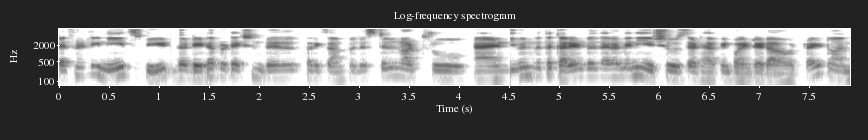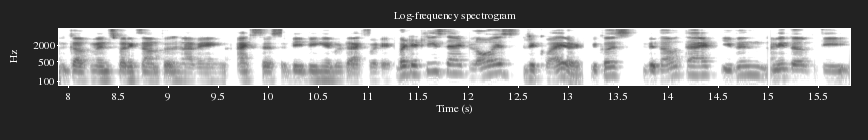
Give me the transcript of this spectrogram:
definitely needs speed. The data protection bill, for example, is still not through, and even with the current bill, there are many issues that have been pointed out, right? On governments, for example, having access, be, being able to access it. But at least that law is required because without that, even I mean, the the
